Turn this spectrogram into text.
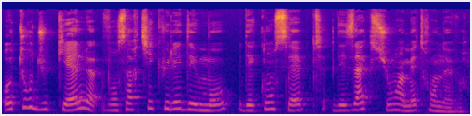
autour duquel vont s'articuler des mots, des concepts, des actions à mettre en œuvre.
